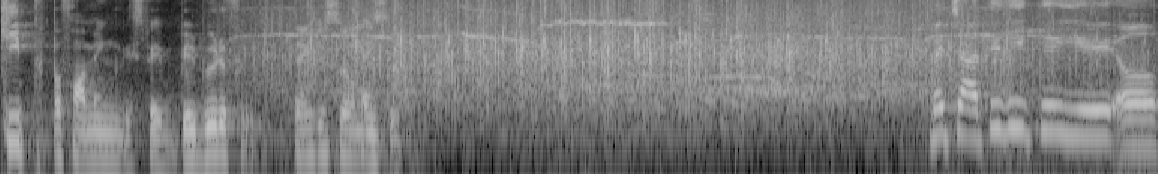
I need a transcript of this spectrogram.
keep performing this way beautiful thank you so much you मैं चाहती थी कि ये uh,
